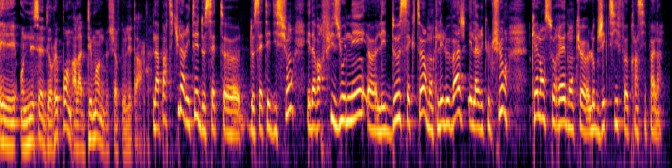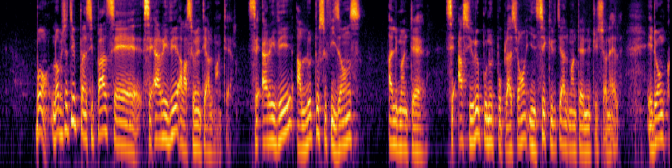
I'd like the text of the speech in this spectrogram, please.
et on essaie de répondre à la demande du chef de l'État. La particularité de cette, euh, de cette édition est d'avoir fusionné euh, les deux secteurs, donc l'élevage et l'agriculture. Quel en serait donc l'objectif principal? Bon, l'objectif principal, c'est arriver à la souveraineté alimentaire. C'est arriver à l'autosuffisance alimentaire. C'est assurer pour notre population une sécurité alimentaire nutritionnelle. Et donc,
